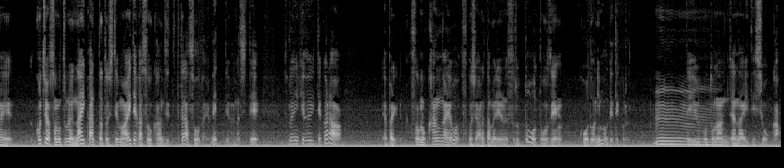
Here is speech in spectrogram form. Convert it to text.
えこっちはそのつもりはないかったとしても相手がそう感じてたらそうだよねっていう話でそれに気づいてからやっぱりその考えを少し改めるようにすると当然行動にも出てくる。っていうことなんじゃないでしょうか。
